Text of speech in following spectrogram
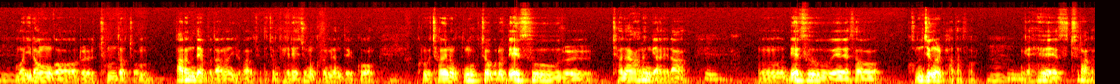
음. 뭐 이런 거를 좀 더좀 다른 데보다는 일반적으로 좀 배려해주는 그런 면도 있고 그리고 저희는 궁극적으로 내수를 전향하는 게 아니라 음. 어, 내수에서 검증을 받아서 음. 그러니까 해외에 수출하는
